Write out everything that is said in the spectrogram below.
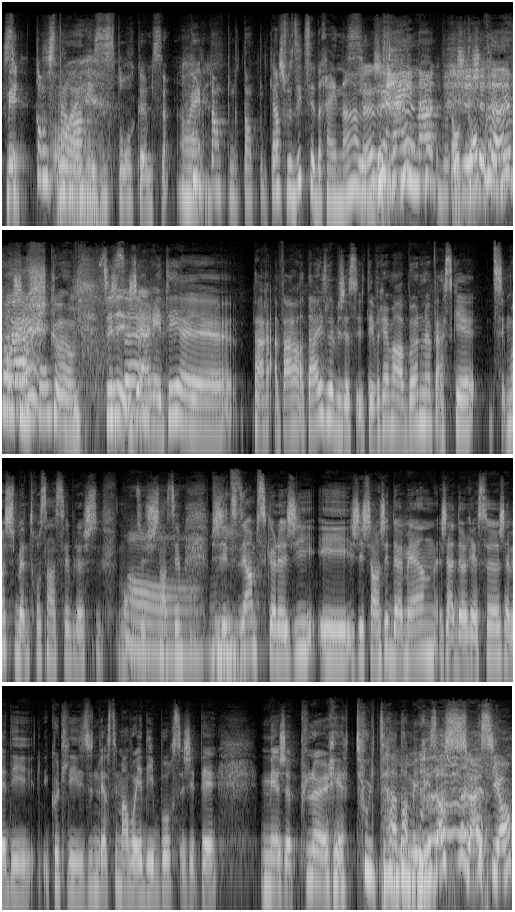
C'est constamment des histoires comme ça. Tout le temps, tout le temps, tout le temps. Quand je vous dis que c'est drainant, là. C'est drainant. On je, comprend. Je, comme... J'ai arrêté, euh, par parenthèse, là, j'étais vraiment bonne là, parce que moi, je suis bien trop sensible. Là. Je, mon Dieu, je suis sensible. Oh, puis j'ai étudié en psychologie et j'ai changé de domaine. J'adorais ça. J'avais des... Écoute, les universités m'envoyaient des bourses. J'étais mais je pleurais tout le temps dans mes mises en situation.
